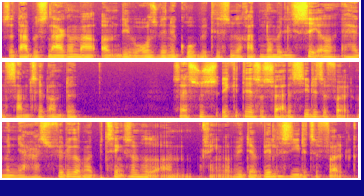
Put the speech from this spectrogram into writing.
Så der er blevet snakket meget om det i vores vennegruppe. Det er sådan noget ret normaliseret at have en samtale om det. Så jeg synes ikke, det er så svært at sige det til folk, men jeg har selvfølgelig gjort mig betænksomhed omkring, hvorvidt jeg vil sige det til folk.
